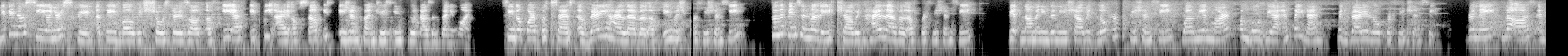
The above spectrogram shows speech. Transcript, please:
you can now see on your screen a table which shows the result of EF-EPI of Southeast Asian countries in 2021. Singapore possessed a very high level of English proficiency, Philippines and Malaysia with high level of proficiency, Vietnam and Indonesia with low proficiency, while Myanmar, Cambodia, and Thailand with very low proficiency. Brunei, Laos, and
